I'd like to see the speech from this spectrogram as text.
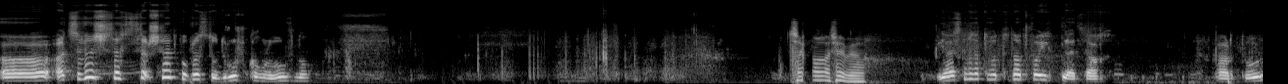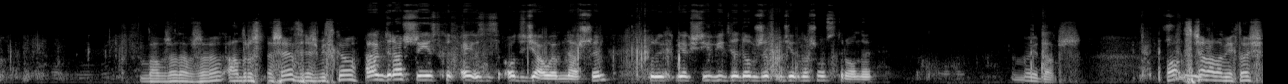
E, a co wiesz, sz- sz- szedł po prostu dróżką równo. Czekam na ciebie. Ja jestem na, to, na twoich plecach. Artur. Dobrze, dobrze. Andrus też jest? Gdzieś blisko? Andrasz jest e, z oddziałem naszym, których jak się widzę dobrze idzie w naszą stronę. No i dobrze. O, strzela do mnie ktoś.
